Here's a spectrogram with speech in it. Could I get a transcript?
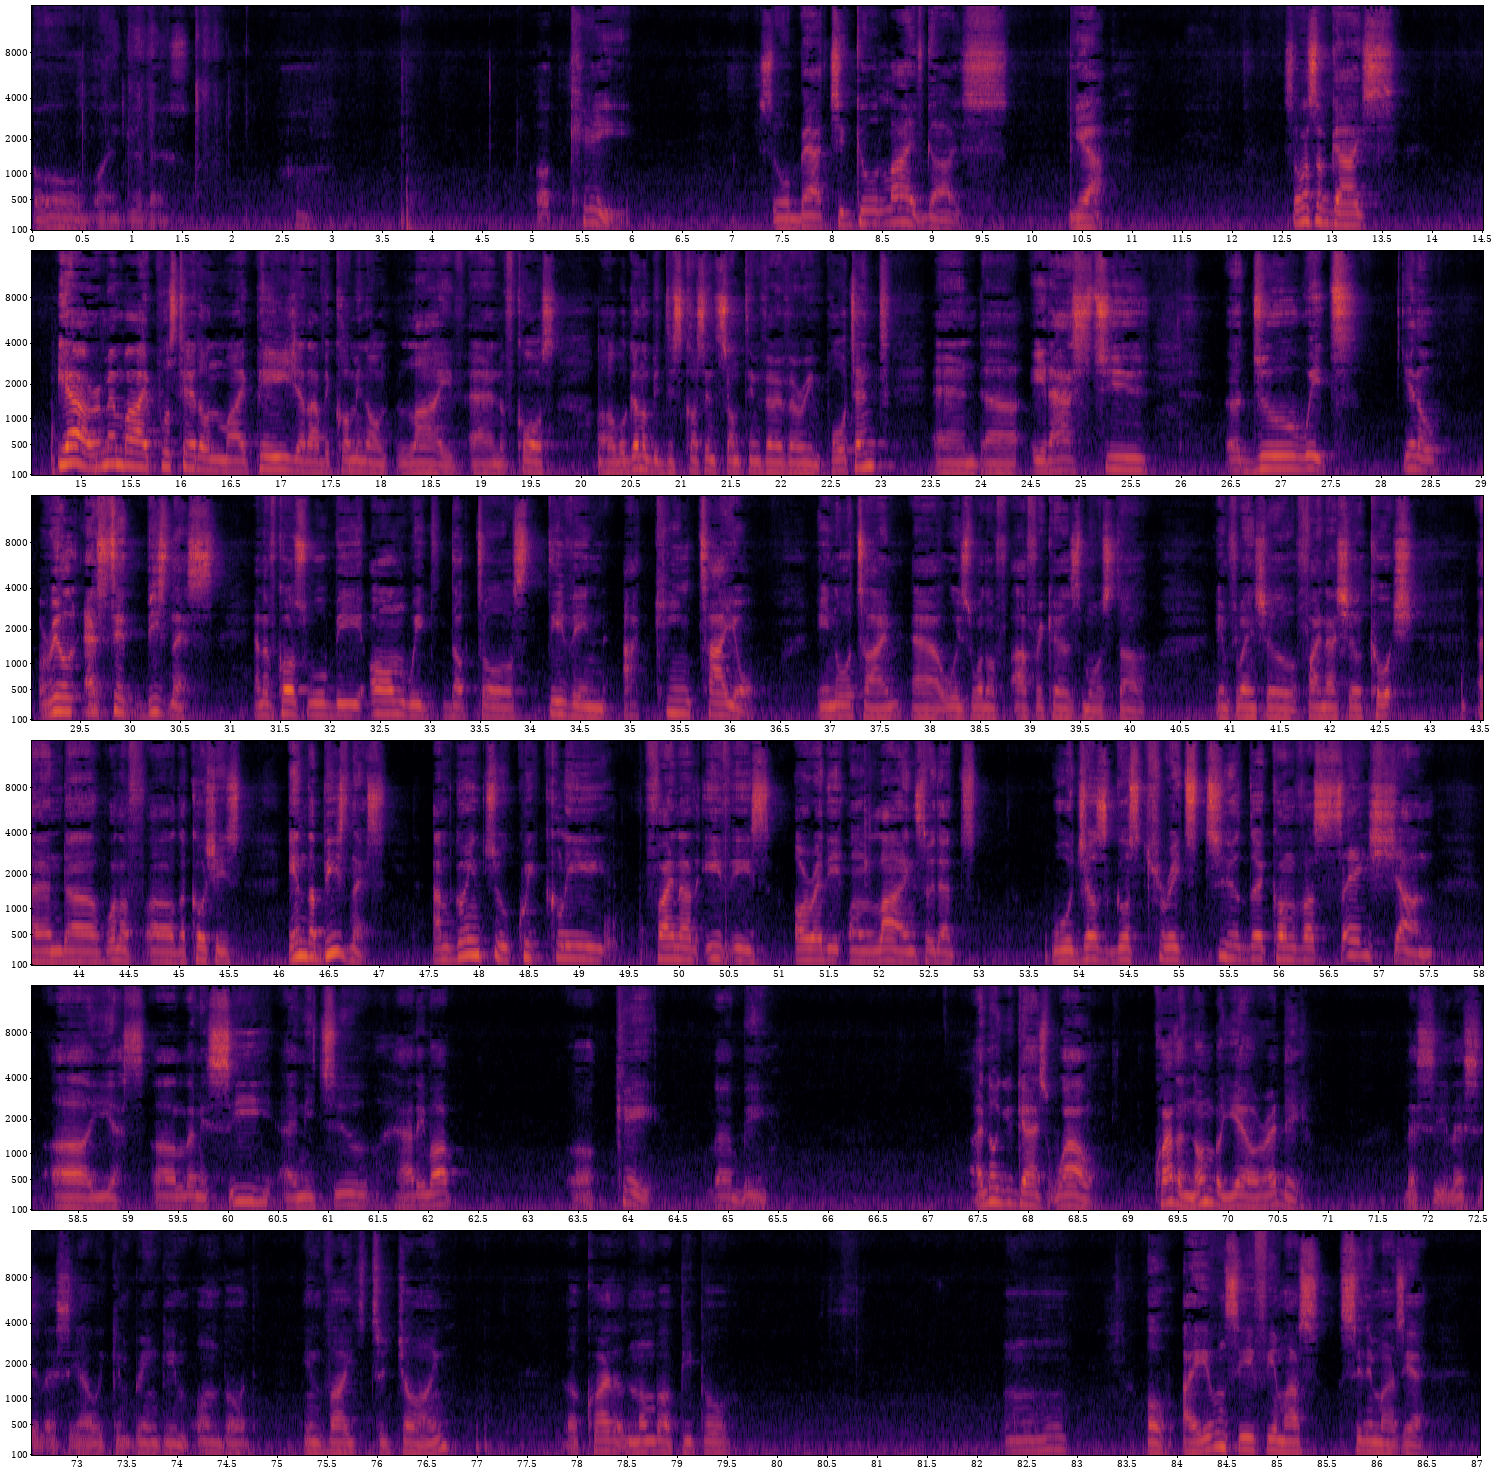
Oh my goodness. Okay. So back to go live, guys. Yeah. So what's up, guys? Yeah, remember I posted on my page that I'll be coming on live, and of course, uh, we're gonna be discussing something very, very important, and uh, it has to uh, do with, you know, real estate business. And of course, we'll be on with Dr. Stephen Akintayo in no time, uh, who is one of Africa's most uh, influential financial coach and uh, one of uh, the coaches in the business. I'm going to quickly find out if he's already online so that we'll just go straight to the conversation. Uh, yes, uh, let me see. I need to add him up. Okay, let me. I know you guys, wow, quite a number here already. Let's see, let's see, let's see how we can bring him on board. Invite to join. Uh, quite a number of people. Mm -hmm. Oh, I even see film house cinemas here.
